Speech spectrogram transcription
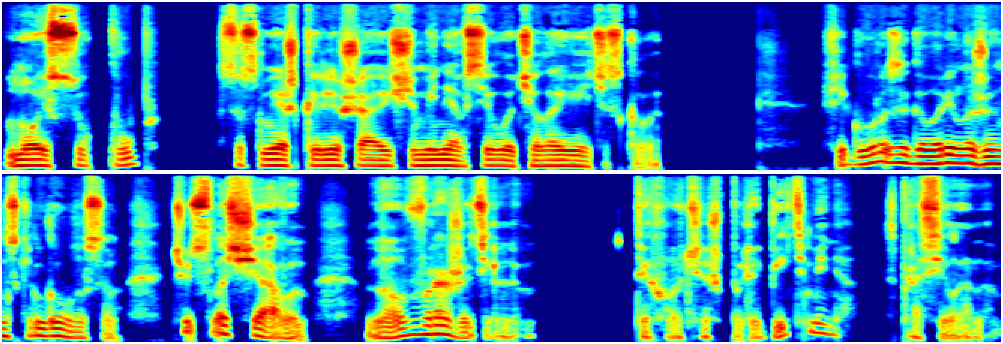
мой суккуб, с усмешкой лишающий меня всего человеческого? Фигура заговорила женским голосом, чуть слащавым, но выражительным. «Ты хочешь полюбить меня?» — спросила она.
